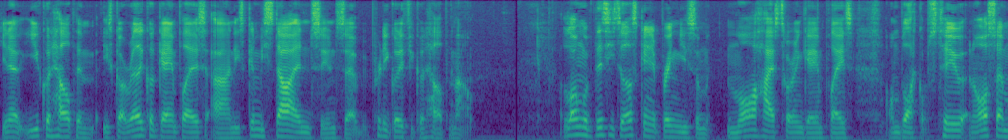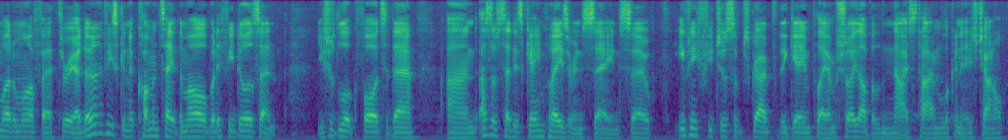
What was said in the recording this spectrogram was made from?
you know, you could help him. He's got really good gameplays, and he's going to be starting soon, so it'd be pretty good if you could help him out. Along with this, he's also going to bring you some more high-scoring gameplays on Black Ops 2 and also Modern Warfare 3. I don't know if he's going to commentate them all, but if he does, then you should look forward to them. And as I've said, his gameplays are insane, so even if you just subscribe to the gameplay, I'm sure you'll have a nice time looking at his channel.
